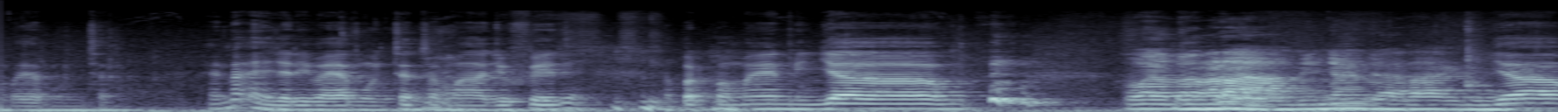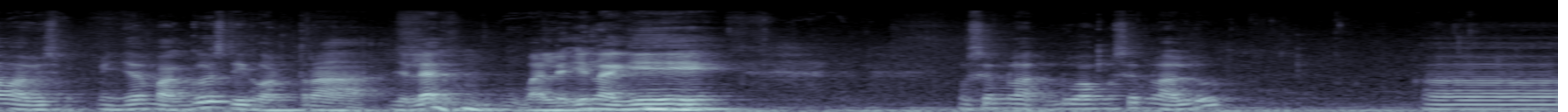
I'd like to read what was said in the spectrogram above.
Bayern Munchen. Enak ya jadi Bayern Munchen sama Juve ini. Dapat pemain minjam, Wah, minjam juara gitu minjam habis minjam bagus di kontrak. Jelek balikin lagi. Musim la- dua musim lalu eh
